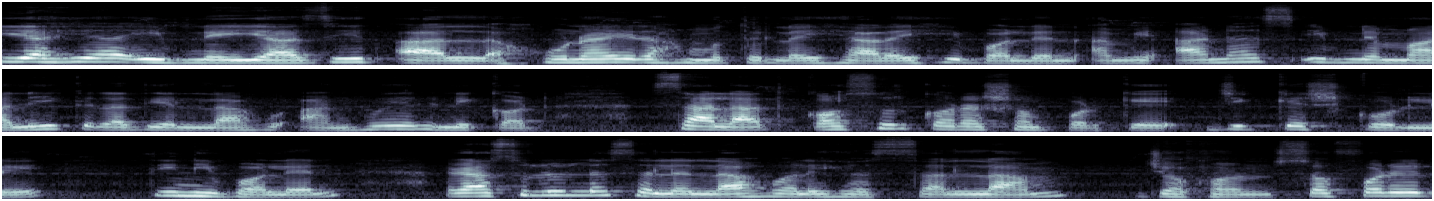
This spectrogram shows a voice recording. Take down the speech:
ইয়াহিয়া ইবনে ইয়াজিদ আল হুনাই রহমতুল্লাহি আলাইহি বলেন, আমি আনাস ইবনে মালিক রাদিয়াল্লাহু আনহু এর নিকট সালাদ কসর করা সম্পর্কে জিজ্ঞেস করলে তিনি বলেন, রাসুলুল্লাহ সাল্লাহু আলহিহাসাল্লাম যখন সফরের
